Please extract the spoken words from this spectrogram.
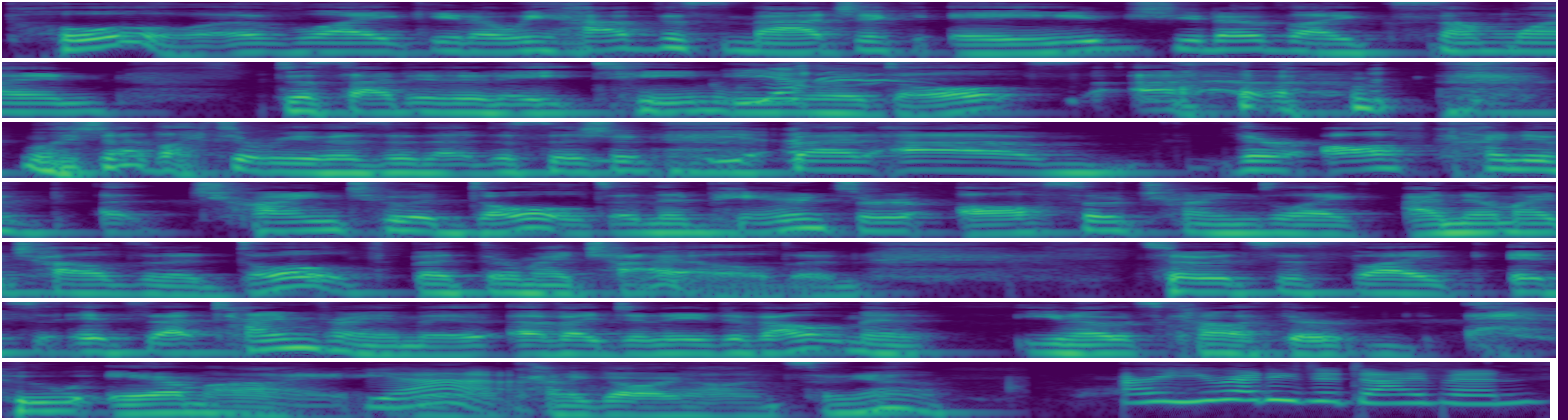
pull of like, you know, we have this magic age, you know, like someone decided at 18 we yeah. were adults, um, which I'd like to revisit that decision. Yeah. But um, they're off kind of uh, trying to adult. And then parents are also trying to like, I know my child's an adult, but they're my child. And so it's just like it's it's that time frame of identity development. You know, it's kind of like they're who am I? Yeah, you know, kind of going on. So yeah. Are you ready to dive in?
